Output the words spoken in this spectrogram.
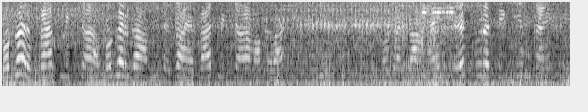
બગર પ્રાથમિક શાળા, બગર ગામ છે. જો અહીંયા પ્રાથમિક શાળામાં આપણે વાસી બગર ગામ આવ્યું છે. સુરતથી કેમ જાય છે.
